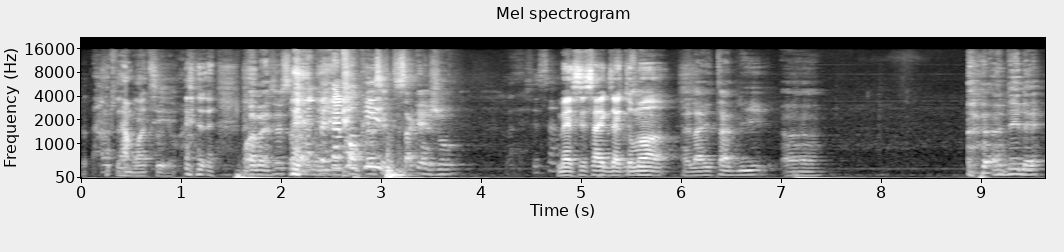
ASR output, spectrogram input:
La moitié. Ouais, mais c'est ça. Mais t'as compris. C'est 10 à 15 jours. Ça. Mais c'est ça exactement. Elle a établi un, un délai.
